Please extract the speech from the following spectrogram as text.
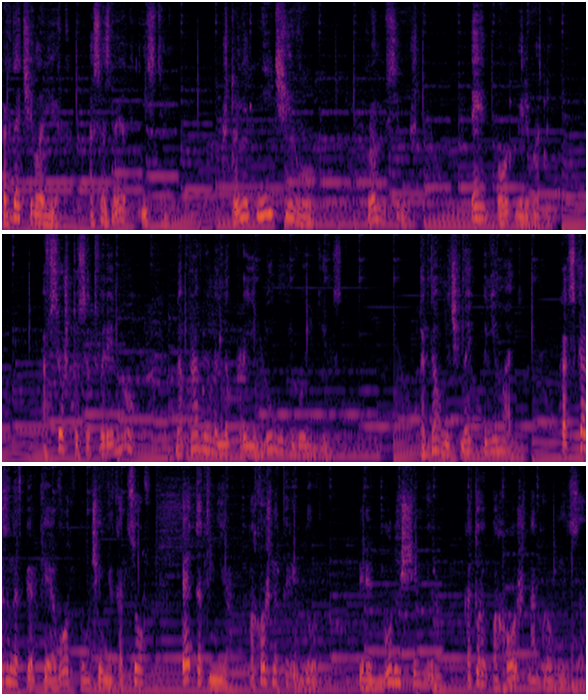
Когда человек осознает истину, что нет ничего, кроме Всевышнего, «Эйн от мильваду», а все, что сотворено, направлено на проявление его единства. Тогда он начинает понимать, как сказано в перке вот по отцов, этот мир похож на коридор перед будущим миром, который похож на огромный зал.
